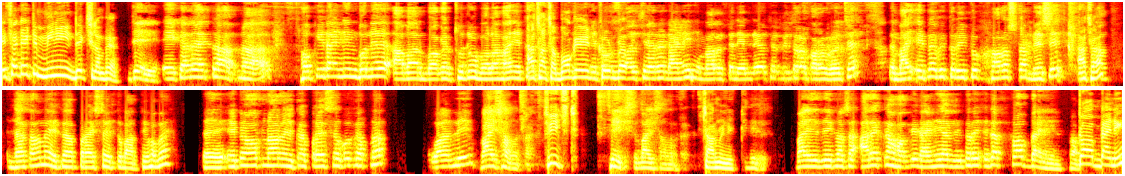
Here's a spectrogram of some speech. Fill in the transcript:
এই সাইডে একটি মিনি দেখছিলাম ভাই জি এখানে একটা আপনার হকি ডাইনিং বলে আবার বগের ঠুটো বলা হয়। আচ্ছা আচ্ছা বকেট চেয়ারে ডাইনিং মালয়েশিয়ান এমডিএফ এর ভিতরে করা রয়েছে। তো ভাই এটার ভিতরে একটু খরচটা বেশি। আচ্ছা। যার কারণে এটা প্রাইসটা একটু বাড়তি হবে। এটা আপনার এটা প্রাইসটা পড়বে আপনার? ওয়ানলি বাইশ হাজার টাকা। ফিক্সড ফিক্স বাইশ হাজার টাকা। চার মিনিট। ভাই আরেকটা হকি ডাইনিং এর ভিতরে এটা টপ ডাইনিং টপ ডাইনিং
